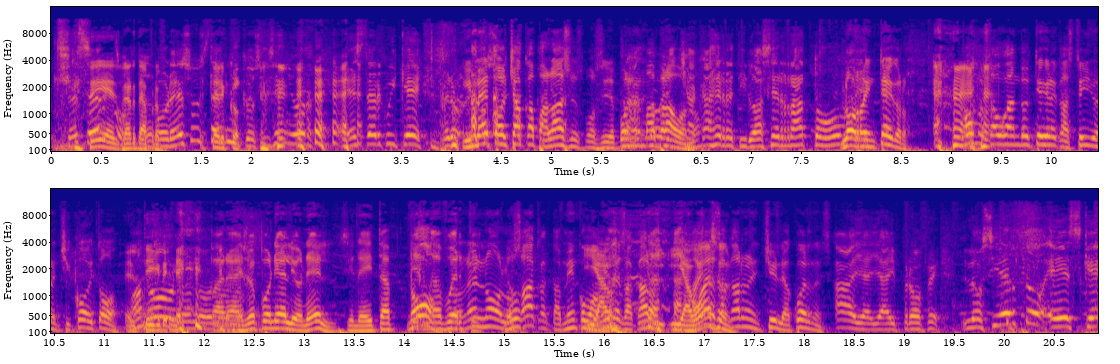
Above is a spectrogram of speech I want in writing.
Usted es terco. Por eso es técnico, sí señor. Es terco y qué. Pero Y meto al Chaca Palacios por si se ponen más bravos, El ¿no? Chaca se retiró hace rato, hombre. Lo reintegro. ¿Cómo está jugando el Tigre Castillo en Chico y todo? El ¿Ah? tigre. No, no, no, Para no. eso pone a Lionel. Si necesita No, pierna fuerte. Lionel no, lo sacan también como Y a mí me sacaron. y- y a Watson. sacaron en Chile, acuérdense. Ay, ay, ay, profe. Lo cierto es que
